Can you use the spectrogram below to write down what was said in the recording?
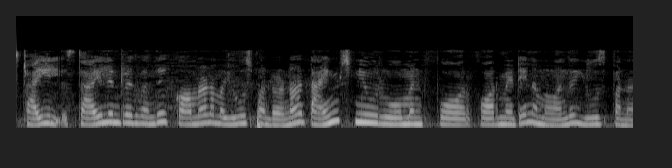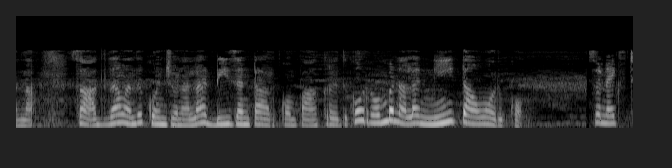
ஸ்டைல் ஸ்டைல்ன்றது வந்து காமனாக நம்ம யூஸ் பண்ணுறோன்னா டைம்ஸ் நியூ ரோமன் ஃபார் ஃபார்மேட்டே நம்ம வந்து யூஸ் பண்ணலாம். ஸோ அதுதான் வந்து கொஞ்சம் நல்லா டீசெண்டாக இருக்கும் பார்க்குறதுக்கும் ரொம்ப நல்லா நீட்டாகவும் இருக்கும். ஸோ நெக்ஸ்ட்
